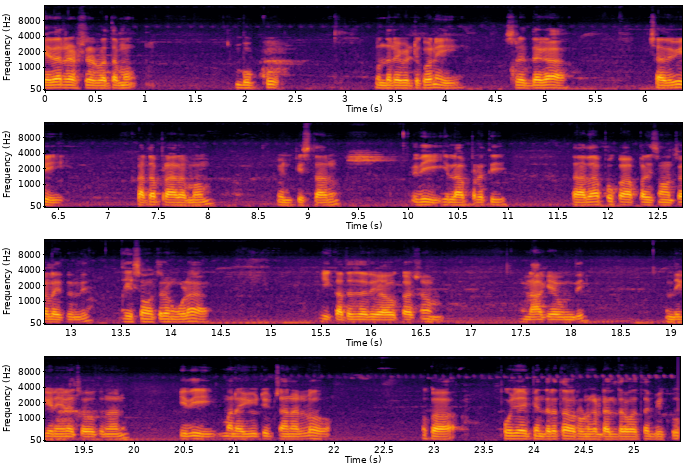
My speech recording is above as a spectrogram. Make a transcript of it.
కేదారేశ్వర వ్రతము బుక్కు ముందర పెట్టుకొని శ్రద్ధగా చదివి కథ ప్రారంభం వినిపిస్తాను ఇది ఇలా ప్రతి దాదాపు ఒక పది సంవత్సరాలు అవుతుంది. ఈ సంవత్సరం కూడా ఈ కథ చదివే అవకాశం నాకే ఉంది. అందుకే నేనే చదువుతున్నాను. ఇది మన యూట్యూబ్ ఛానల్లో ఒక పూజ అయిపోయిన తర్వాత రెండు గంటల తర్వాత మీకు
